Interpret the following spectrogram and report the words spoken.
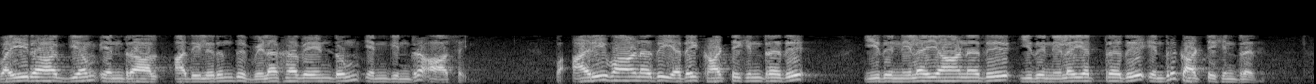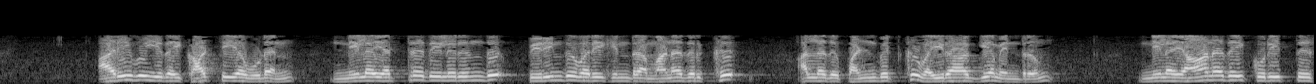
வைராகியம் என்றால் அதிலிருந்து விலக வேண்டும் என்கின்ற ஆசை. அறிவானது எதை காட்டுகின்றது? இது நிலையானது இது நிலையற்றது என்று காட்டுகின்றது. அறிவு இதை காட்டியவுடன் நிலையற்றதிலிருந்து பிரிந்து வருகின்ற மனதிற்கு அல்லது பண்பிற்கு வைராகியம் என்றும் நிலையானதை குறித்து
